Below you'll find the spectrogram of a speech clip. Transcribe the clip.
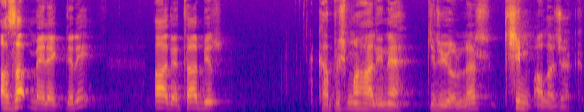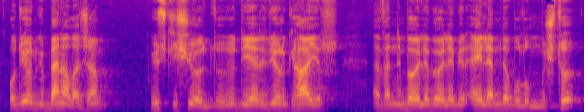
azap melekleri adeta bir kapışma haline giriyorlar. Kim alacak? O diyor ki ben alacağım. 100 kişi öldürdü. Diğeri diyor ki hayır. Efendim böyle böyle bir eylemde bulunmuştu.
